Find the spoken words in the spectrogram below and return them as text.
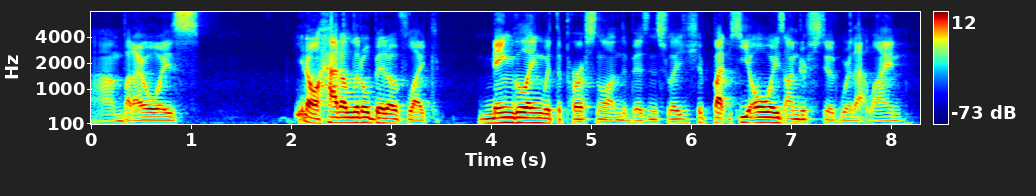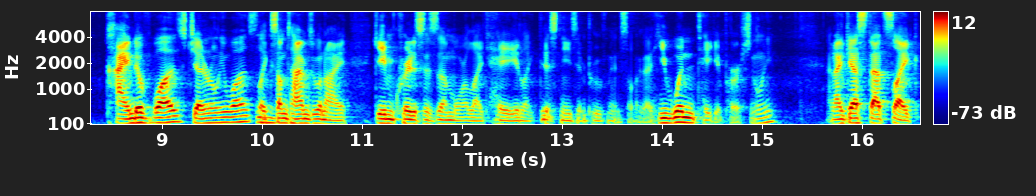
Um, but I always, you know, had a little bit of like mingling with the personal and the business relationship, but he always understood where that line kind of was, generally was. Like sometimes when I gave him criticism or like, hey, like this needs improvement and stuff like that, he wouldn't take it personally. And I guess that's like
